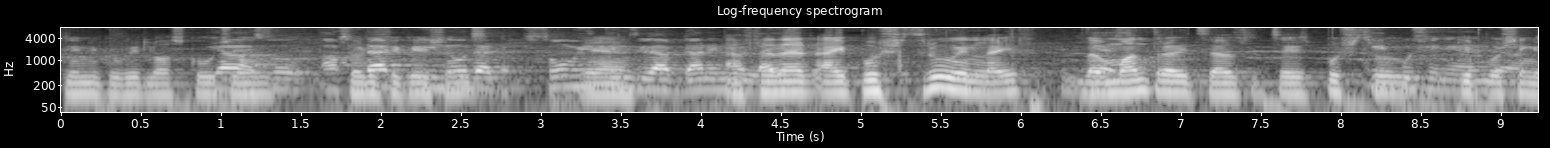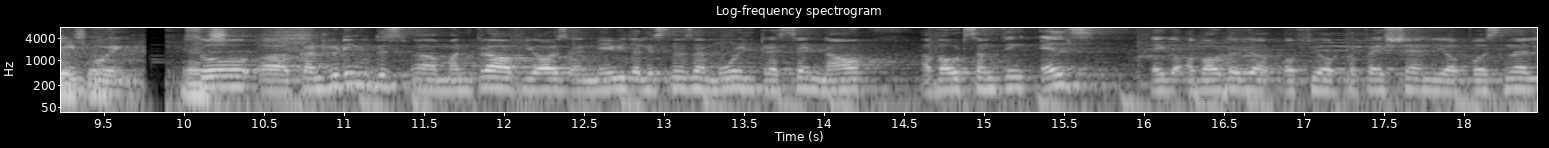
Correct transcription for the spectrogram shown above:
clinical weight loss coaching, Mm-hmm. yeah, so after that, we know that so many Yeah. things you have done in After your life. that, I pushed through in life. The Yes. mantra itself it says push keep through, pushing keep and pushing uh, keep yourself. going. Yes. So, uh, concluding with this uh, mantra of yours, and maybe the listeners are more interested now about something else, like about of your, of your profession, your personal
